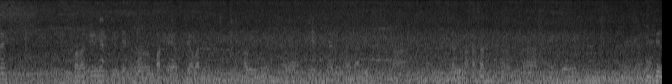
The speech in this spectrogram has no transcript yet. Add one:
guys Jumpa lagi di channel 4 PR Jawan Kali ini saya saya dari nah, dari Makassar sekarang kita naik ke mobil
